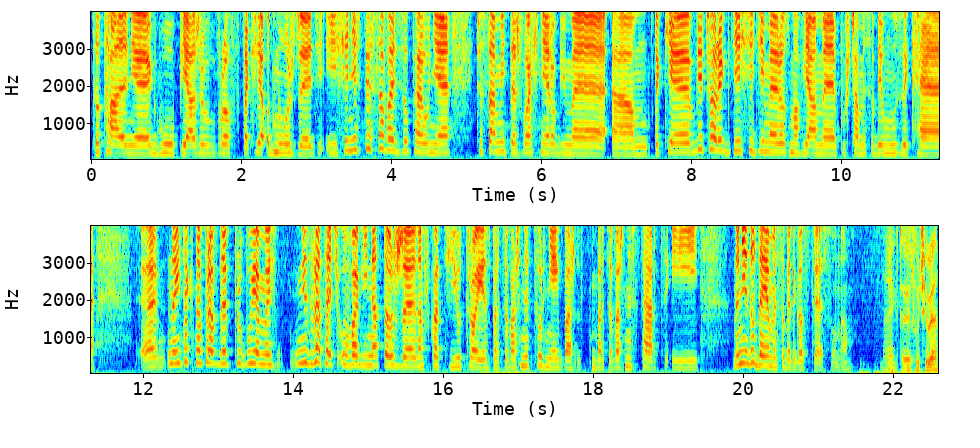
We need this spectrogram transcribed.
totalnie głupia, żeby po prostu tak się odmurzyć i się nie stresować zupełnie. Czasami też właśnie robimy em, takie wieczory, gdzie siedzimy, rozmawiamy, puszczamy sobie muzykę. E, No i tak naprawdę próbujemy nie zwracać uwagi na to, że na przykład jutro jest bardzo ważny turniej, ba- bardzo ważny start i no nie dodajemy sobie tego stresu, no. A jak to jest u ciebie?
